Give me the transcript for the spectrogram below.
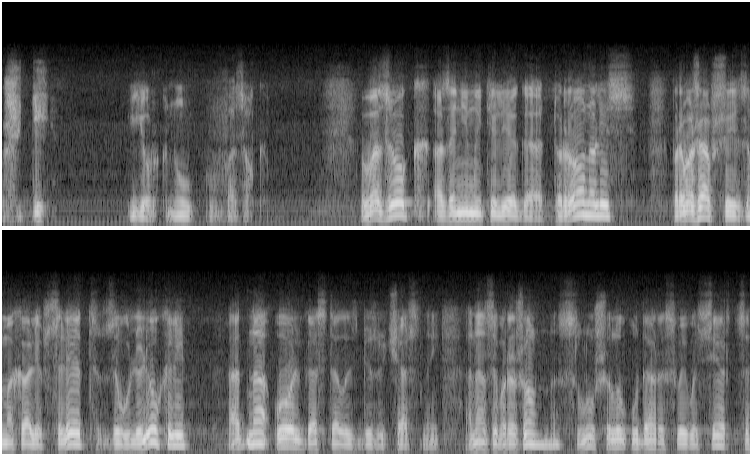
«Жди!», юркнул в вазок. Вазок, а за ним и телега тронулись, Провожавшие замахали вслед, заулюлюкали. Одна Ольга осталась безучастной. Она завороженно слушала удары своего сердца,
